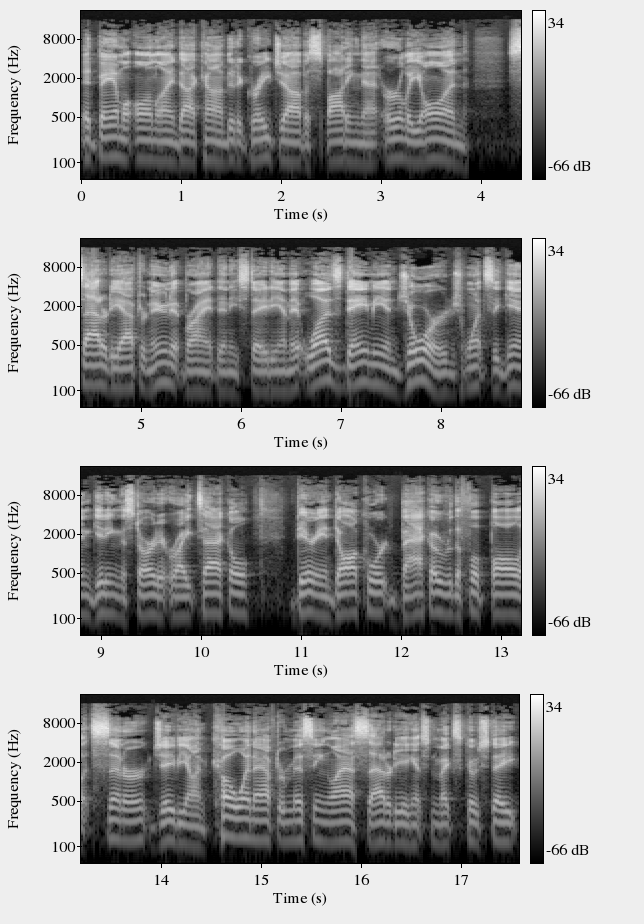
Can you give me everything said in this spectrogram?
at BamaOnline.com did a great job of spotting that early on Saturday afternoon at Bryant Denny Stadium. It was Damieon George once again getting the start at right tackle. Darrian Dalcourt back over the football at center. Javion Cohen, after missing last Saturday against New Mexico State,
